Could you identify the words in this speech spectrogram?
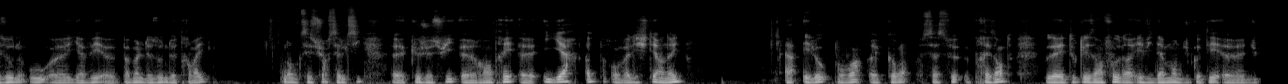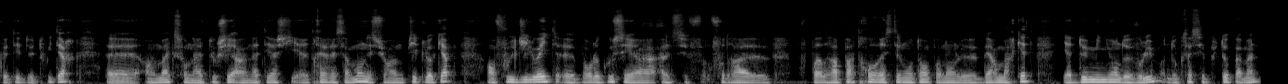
zones où il y avait pas mal de zones de travail. Donc c'est sur celle-ci que je suis rentré hier. Hop, on va aller jeter un oeil à Hello pour voir euh, comment ça se présente. Vous avez toutes les infos évidemment du côté, euh, du côté de Twitter. Euh, en max, on a touché un ATH très récemment. On est sur un petit low cap en full deal weight. pour le coup, c'est faudra, faudra pas trop rester longtemps pendant le bear market. Il y a 2 millions de volume, donc ça c'est plutôt pas mal.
